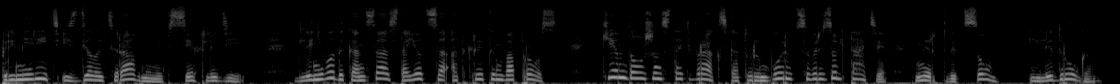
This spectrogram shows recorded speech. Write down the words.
примирить и сделать равными всех людей. Для него до конца остается открытым вопрос, кем должен стать враг, с которым борются в результате, мертвецом или другом?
